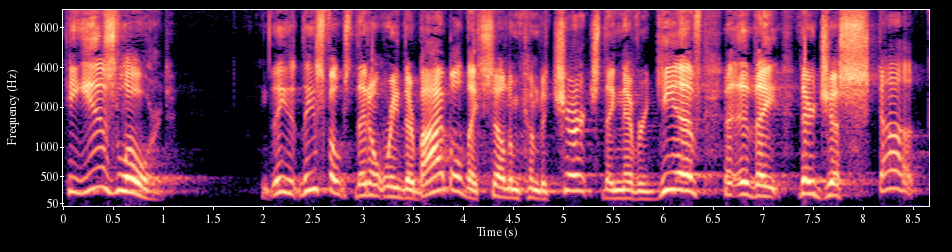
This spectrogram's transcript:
He is Lord. These, these folks, they don't read their Bible. They seldom come to church. They never give. Uh, uh, they, they're just stuck.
